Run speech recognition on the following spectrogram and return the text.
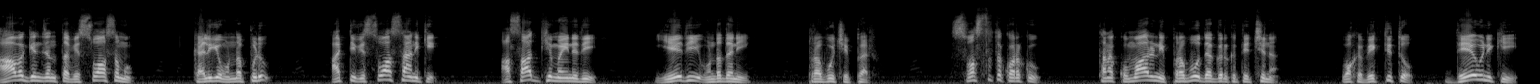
ఆవగింజంత విశ్వాసము కలిగి ఉన్నప్పుడు అట్టి విశ్వాసానికి అసాధ్యమైనది ఏదీ ఉండదని ప్రభు చెప్పారు. స్వస్థత కొరకు తన కుమారుని ప్రభు దగ్గరకు తెచ్చిన ఒక వ్యక్తితో దేవునికి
